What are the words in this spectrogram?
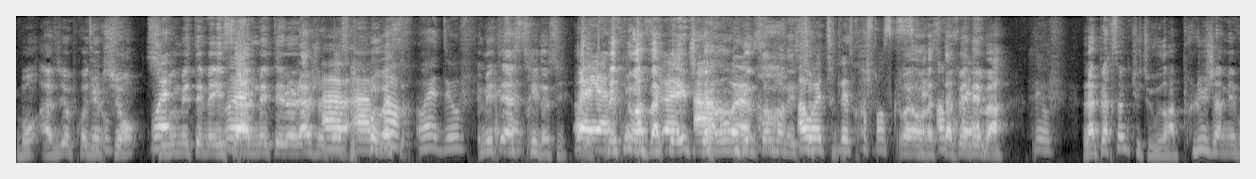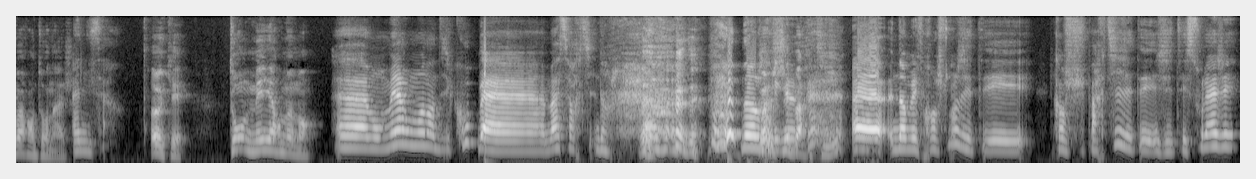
Bon, avis aux productions. Si Ouais. vous mettez Maïsan, mettez-le là, je À, pense à qu'on va... mort, ouais, de ouf. se- Mettez. Astrid aussi. Allez, mettez-nous un package. Ah ouais. Comme ça, on est Ah ouais, toutes les trois, je pense que Ouais, on va se taper des bas. De ouf. La personne que tu voudras plus jamais voir en tournage. Anissa. Ok. Ton meilleur moment. Euh, mon meilleur moment dans du couple, bah, ma sortie. Non, non, Quand je suis rigole. parti. Euh, non, mais franchement, j'étais. Quand je suis partie, j'étais, j'étais soulagée.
